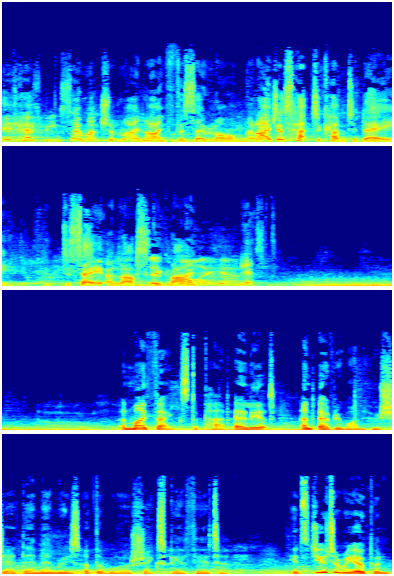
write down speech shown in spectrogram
It has been so much of my life for so long, and I just had to come today to say a last say goodbye. goodbye yeah. Yes. And my thanks to Pat Elliott and everyone who shared their memories of the Royal Shakespeare Theatre. It's due to reopen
